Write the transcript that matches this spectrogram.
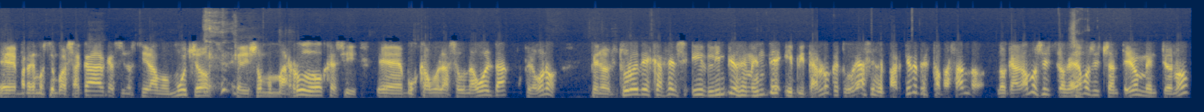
eh, perdemos tiempo al sacar, que si nos tiramos mucho, que si somos más rudos, que si eh, buscamos la segunda vuelta, pero bueno, pero tú lo que tienes que hacer es ir limpio de mente y pitar lo que tú veas en el partido que te está pasando. Lo que hagamos, lo que hayamos hecho anteriormente o no,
